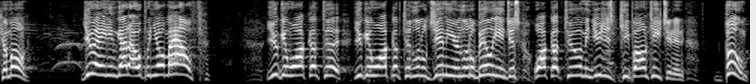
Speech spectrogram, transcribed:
Come on. You ain't even got to open your mouth. You can walk up to you can walk up to little Jimmy or little Billy and just walk up to him and you just keep on teaching and boom,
